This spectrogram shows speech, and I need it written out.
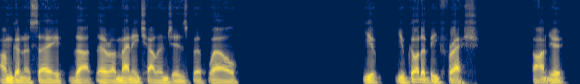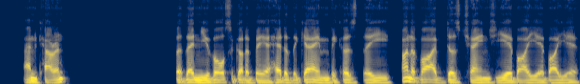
I'm going to say that there are many challenges, but well, you've you've got to be fresh, aren't you, and current. But then you've also got to be ahead of the game because the kind of vibe does change year by year by year.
